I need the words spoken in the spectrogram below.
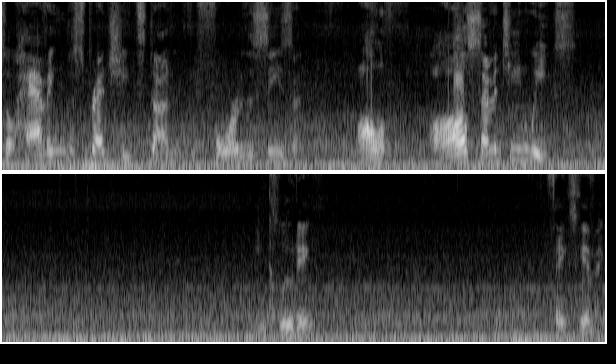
So having the spreadsheets done before the season, all of them, all 17 weeks, including Thanksgiving,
